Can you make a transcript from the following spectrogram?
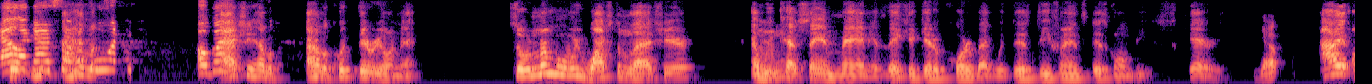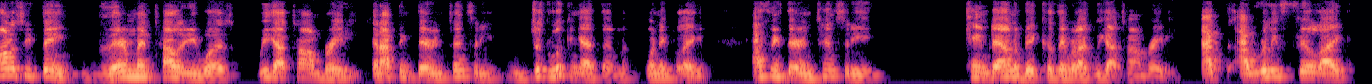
Al, I got something for Oh, go ahead. I actually have a I have a quick theory on that. So remember when we watched them last year and mm-hmm. we kept saying, man, if they could get a quarterback with this defense, it's going to be scary. Yep. I honestly think their mentality was, we got Tom Brady. And I think their intensity, just looking at them when they play, I think their intensity came down a bit because they were like, we got Tom Brady. I, I really feel like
